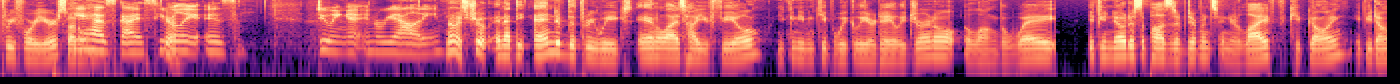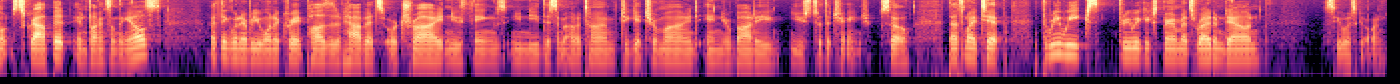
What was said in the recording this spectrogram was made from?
three, four years. So I He has, guys. He Yeah. really is doing it in reality. No, it's true. And at the end of the three weeks, analyze how you feel. You can even keep a weekly or daily journal along the way. If you notice a positive difference in your life, keep going. If you don't, scrap it and find something else. I think whenever you want to create positive habits or try new things, you need this amount of time to get your mind and your body used to the change. So that's my tip. Three weeks, three week experiments, write them down, see what's going.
